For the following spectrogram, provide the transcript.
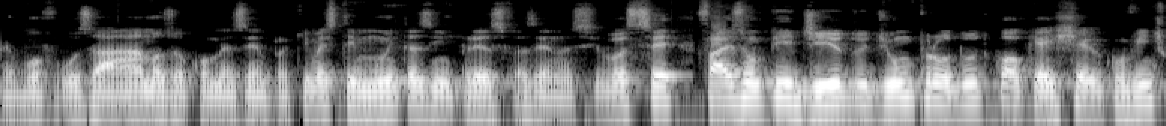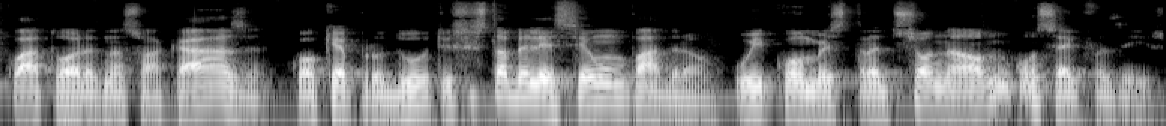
eu vou usar a Amazon como exemplo aqui, mas tem muitas empresas fazendo. Se você faz um pedido de um produto qualquer e chega com 24 horas na sua casa, qualquer produto, isso estabeleceu um padrão. O e-commerce tradicional não consegue fazer isso,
